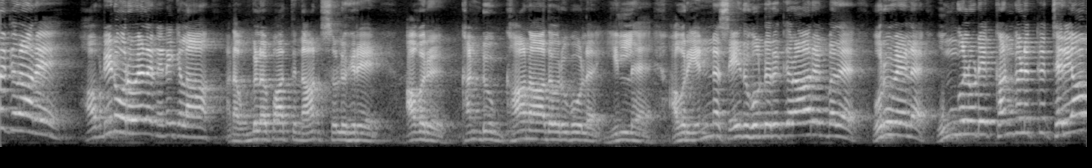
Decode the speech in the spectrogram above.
இருக்கிறாரே. அப்படின்னு ஒருவேளை நினைக்கலாம். ஆனா உங்களை பார்த்து நான் சொல்லுகிறேன் அவர் கண்டும் காணாதவர் போல இல்லை. அவர் என்ன செய்து கொண்டிருக்கிறார் என்பதை ஒருவேளை உங்களுடைய கண்களுக்கு தெரியாம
